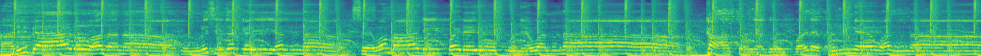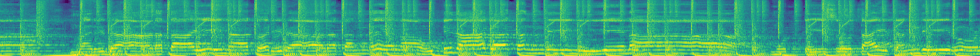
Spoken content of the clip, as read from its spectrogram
ಮರಿಬ್ಯಾಡೋ ಅದನ ಉಳಿಸಿದ ಕೈಯನ್ನ ಸೇವ ಮಾಡಿ ಪಡೆಯೋ ಪುಣ್ಯವನ್ನ. ಕಾಲ್ ತೊಳೆದು ಪಡೆ ಪುಣ್ಯವನ್ನ. ತೊರಿಬ್ಯಾಡ ನಾ ಹುಟ್ಟಿದಾಗ ತಂದಿ ಏನ ಮುಟ್ಟಿಸೋ ತಾಯಿ ತಂದಿರೋಣ.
